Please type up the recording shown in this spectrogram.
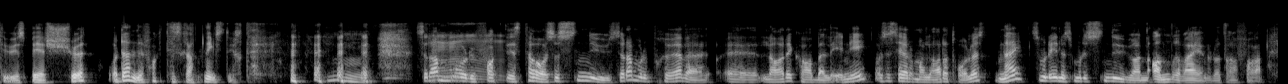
til USB-skjøt. Og den er faktisk retningsstyrt. Mm. så da må du faktisk ta og snu. Så da må du prøve eh, ladekabel inni, og så ser du om den lader trådløst. Nei, så må du inn og så må du snu den andre veien når du treffer den.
